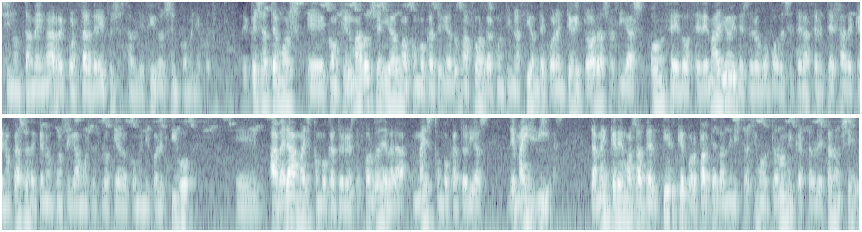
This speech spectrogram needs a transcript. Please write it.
sino tamén a recortar dereitos establecidos en convenio colectivo. O que xa temos eh, confirmado sería unha convocatoria dunha folga a continuación de 48 horas os días 11 e 12 de maio e desde logo podese ter a certeza de que no caso de que non consigamos desbloquear o convenio colectivo eh, haberá máis convocatorias de folga e haberá máis convocatorias de máis días. Tamén queremos advertir que por parte da Administración Autonómica estableceronse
